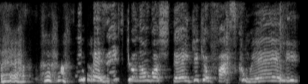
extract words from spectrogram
É. presente que eu não gostei, o que, que eu faço com ele?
